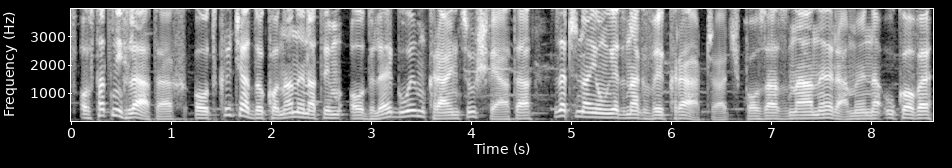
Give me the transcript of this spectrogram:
W ostatnich latach odkrycia dokonane na tym odległym krańcu świata zaczynają jednak wykraczać poza znane ramy naukowe,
